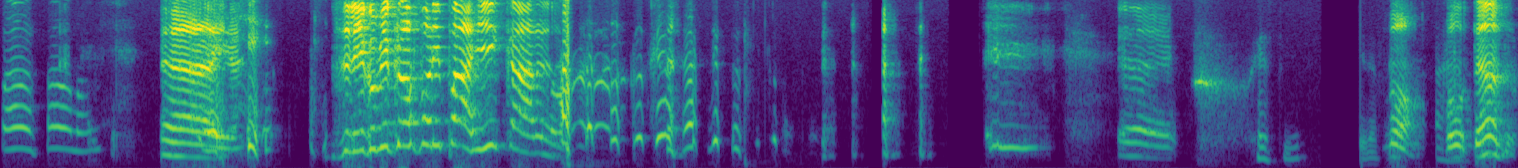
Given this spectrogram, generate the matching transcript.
fala, fala. Ai, Desliga o microfone pra rir, cara. é. Respira. Bom, voltando.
